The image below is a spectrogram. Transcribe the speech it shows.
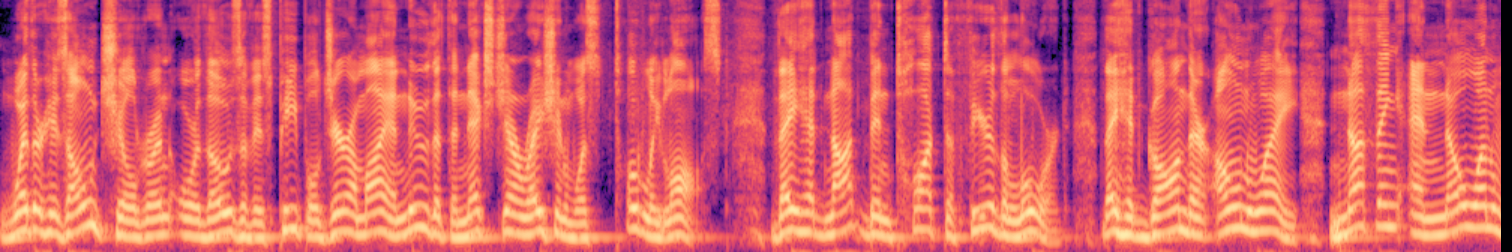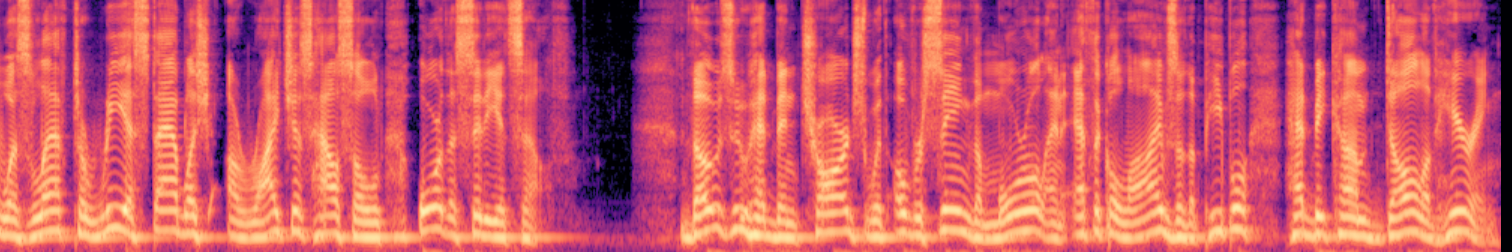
Whether his own children or those of his people, Jeremiah knew that the next generation was totally lost. They had not been taught to fear the Lord. They had gone their own way. Nothing and no one was left to reestablish a righteous household or the city itself. Those who had been charged with overseeing the moral and ethical lives of the people had become dull of hearing.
